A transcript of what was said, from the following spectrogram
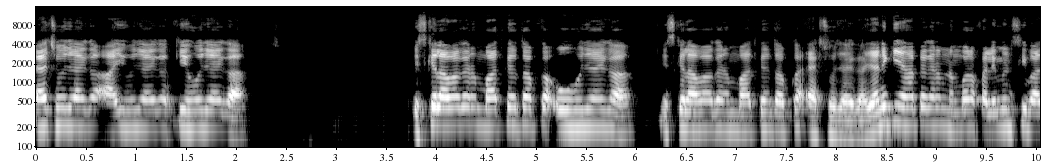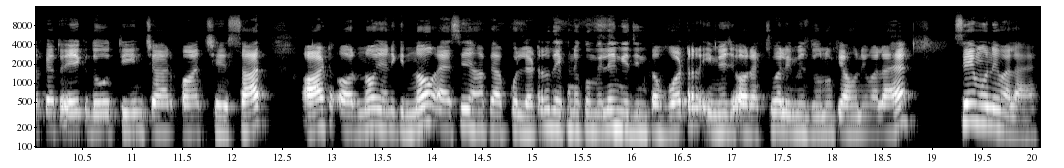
एच हो जाएगा आई हो जाएगा के हो जाएगा। इसके अलावा अगर हम बात करें तो आपका ओ हो जाएगा, इसके अलावा अगर हम बात करें तो आपका एक्स हो जाएगा। यानी कि यहाँ पे अगर हम नंबर ऑफ़ एलिमेंट्स की बात करें तो एक, दो, तीन, चार, पाँच छः सात, आठ और नौ, यानी कि नौ ऐसे यहाँ पे आपको लेटर देखने को मिलेंगे जिनका वाटर इमेज और एक्चुअल इमेज दोनों क्या होने वाला है? सेम होने वाला है।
